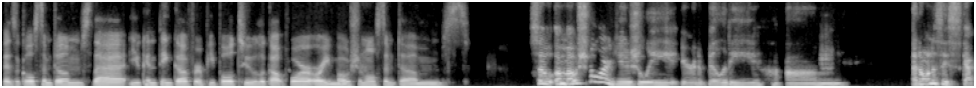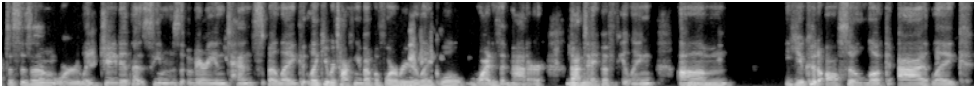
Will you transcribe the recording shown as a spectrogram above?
physical symptoms that you can think of for people to look out for or emotional symptoms so emotional are usually irritability um I don't want to say skepticism or like jaded that seems very intense, but like like you were talking about before where you're like, well, why does it matter? That mm-hmm. type of feeling. Mm-hmm. Um you could also look at like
